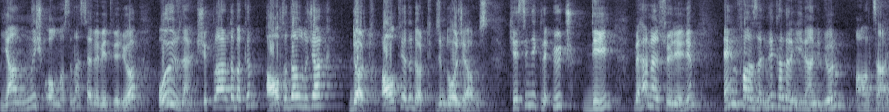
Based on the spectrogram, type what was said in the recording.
yanlış olmasına sebebiyet veriyor. O yüzden şıklarda bakın 6'da olacak 4. 6 ya da 4 bizim doğru cevabımız. Kesinlikle 3 değil ve hemen söyleyelim. En fazla ne kadar ilan ediyorum? 6 ay.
